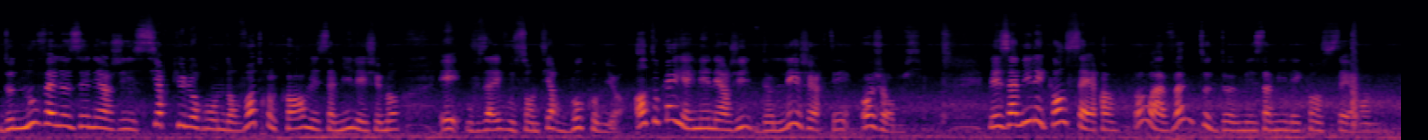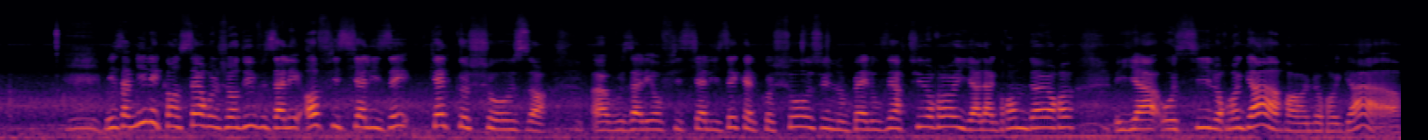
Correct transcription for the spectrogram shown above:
de nouvelles énergies circuleront dans votre corps, mes amis les Gémeaux, et vous allez vous sentir beaucoup mieux. En tout cas, il y a une énergie de légèreté aujourd'hui. Mes amis les cancers, oh à 22 mes amis les cancers. Mes amis les cancers, aujourd'hui vous allez officialiser quelque chose. Euh, vous allez officialiser quelque chose, une belle ouverture, il y a la grandeur, il y a aussi le regard, le regard.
